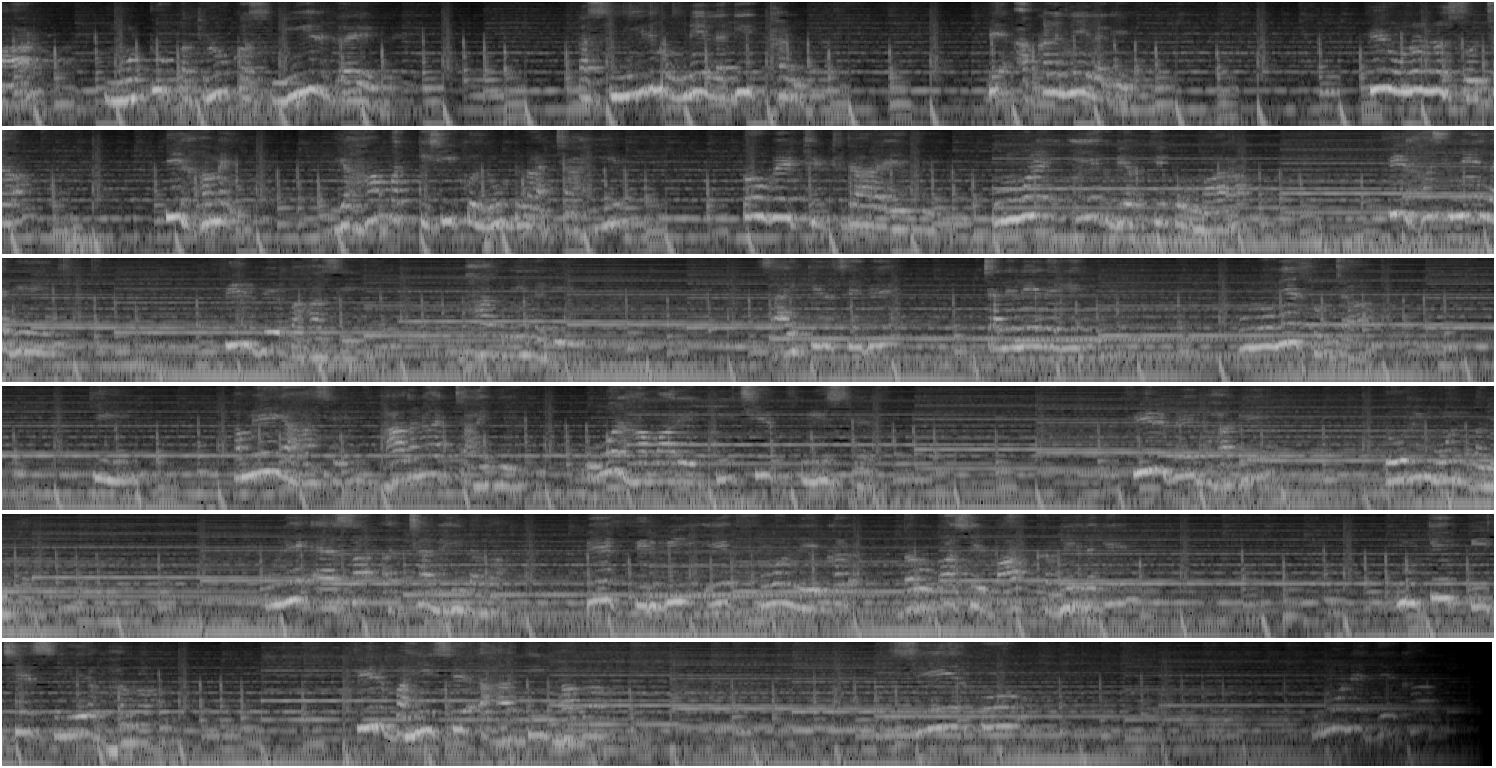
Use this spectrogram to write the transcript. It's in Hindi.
बार मोटू पतलू कश्मीर गए। कश्मीर में उन्हें लगी ठंड। वे अकड़ने लगे। फिर उन्होंने सोचा कि हमें यहाँ पर किसी को लूटना चाहिए तो वे ठिठरा रहे थे उन्होंने एक व्यक्ति को मारा, फिर हंसने लगे। फिर वे वहाँ से भागने लगे। साइकिल से वे चलने लगे। है फिर वे भागे डोरीमोन बनकर उन्हें ऐसा अच्छा नहीं लगा। वे फिर भी एक फ़ोन लेकर दरोगा से बात करने लगे। उनके पीछे शेर भागा। फिर वहीं से हाथी भागा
